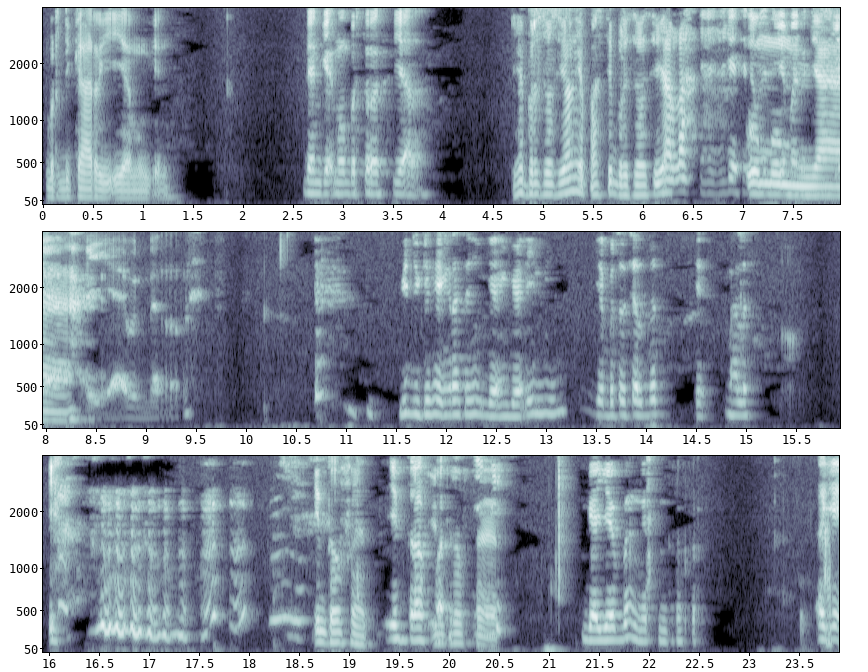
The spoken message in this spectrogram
berdikari iya mungkin dan gak mau bersosial. ya bersosial ya pasti bersosial lah Iya juga sih, namanya Umumnya. Iya bener. gue juga kayak ngerasanya gak nggak ini gak bersosial banget kayak males introvert introvert. Introvert. Gaya banget introvert. Oke,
